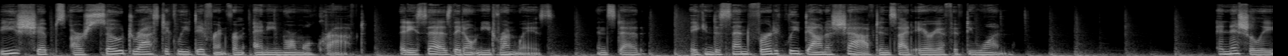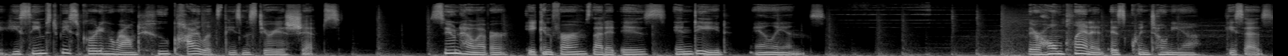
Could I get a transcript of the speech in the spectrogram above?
These ships are so drastically different from any normal craft that he says they don't need runways. Instead, they can descend vertically down a shaft inside Area 51. Initially, he seems to be skirting around who pilots these mysterious ships. Soon, however, he confirms that it is, indeed, aliens. Their home planet is Quintonia, he says,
